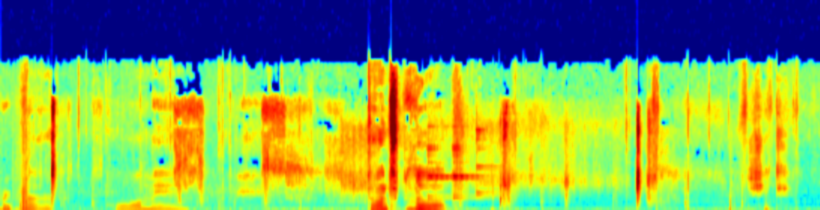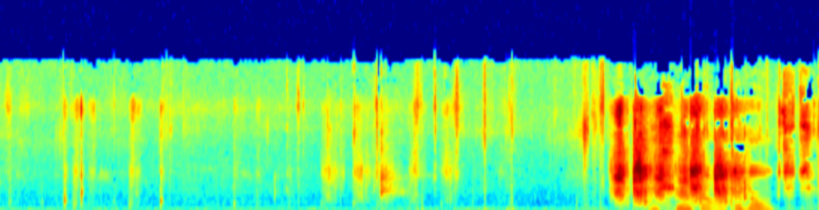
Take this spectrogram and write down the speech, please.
creeper. Oh man. Don't blow up. Shit. მე შევიდა და გავიქცეთ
